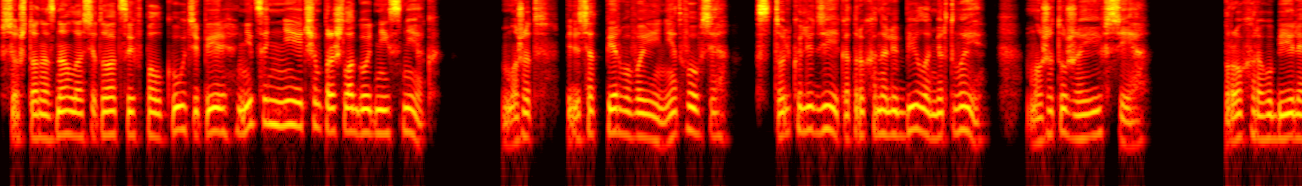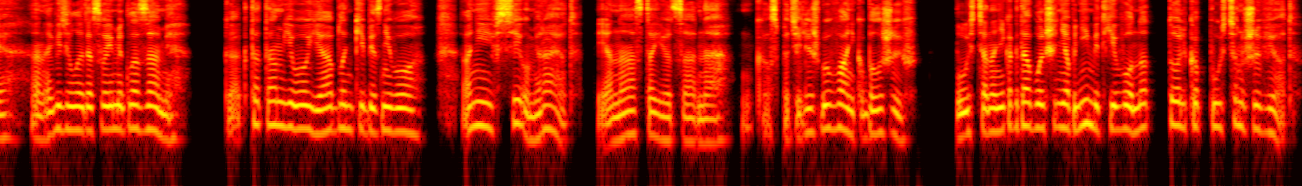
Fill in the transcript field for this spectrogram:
Всё, что она знала о ситуации в полку, теперь не ценнее, чем прошлогодний снег. Может, 51-го и нет вовсе? Столько людей, которых она любила, мертвы. Может, уже и все. Прохора убили, она видела это своими глазами. Как-то там его яблоньки без него. Они все умирают, и она остается одна. Господи, лишь бы Ванька был жив. Пусть она никогда больше не обнимет его, но только пусть он живет.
